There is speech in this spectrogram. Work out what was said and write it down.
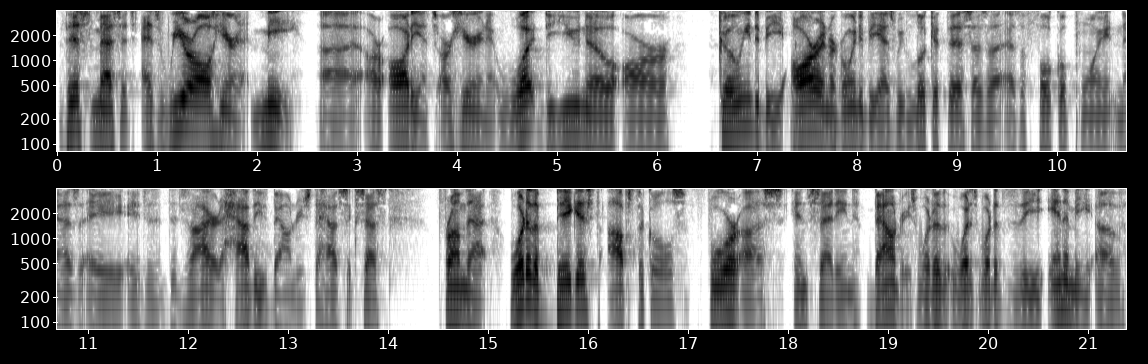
this message, as we are all hearing it, me, uh, our audience are hearing it, what do you know are going to be, are and are going to be, as we look at this as a, as a focal point and as a, a desire to have these boundaries, to have success from that, what are the biggest obstacles for us in setting boundaries? What are the, what is what is the enemy of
